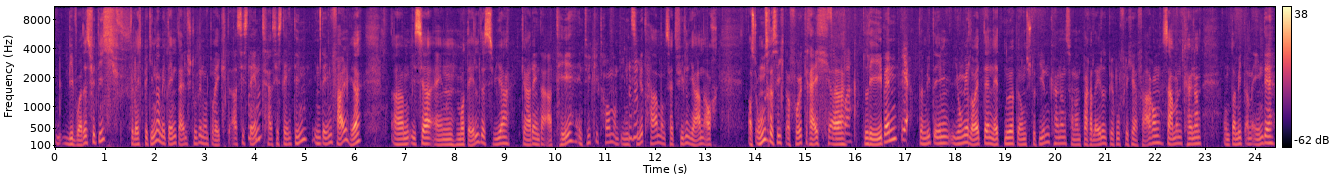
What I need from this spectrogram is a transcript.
Wie war das für dich? Vielleicht beginnen wir mit dem Teil Studien- und Projektassistent, mhm. Assistentin in dem Fall. Ja ähm, ist ja ein Modell, das wir gerade in der AT entwickelt haben und initiiert mhm. haben und seit vielen Jahren auch aus unserer Sicht erfolgreich äh, leben, ja. damit eben junge Leute nicht nur bei uns studieren können, sondern parallel berufliche Erfahrung sammeln können und damit am Ende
